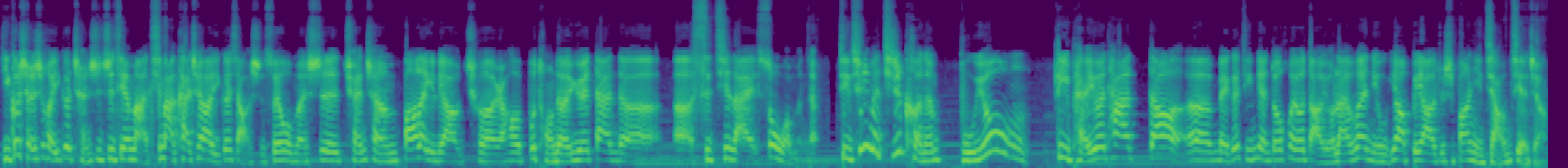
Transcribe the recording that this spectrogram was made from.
一个城市和一个城市之间嘛，起码开车要一个小时，所以我们是全程包了一辆车，然后不同的约旦的呃司机来送我们的。景区里面其实可能不用地陪，因为他到呃每个景点都会有导游来问你要不要，就是帮你讲解这样。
